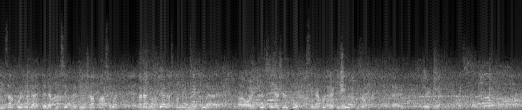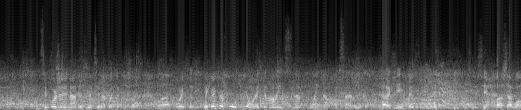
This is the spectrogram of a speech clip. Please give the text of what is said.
les employés de la, de la boutique me disent Jean-François, Madame Unitel, elle se promène nu-pied là Ah ouais? Deux pieds, elle gèle pas. C'est la botte la plus chaude qu'ils ont. Ouais, ouais, c'est pas gênant de dire que c'est la botte la plus chaude. Ouais, Oui. Quelqu'un qui a froid au pied, on règle 99,9% des cas. Ah, OK. C'est- pas à savoir.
